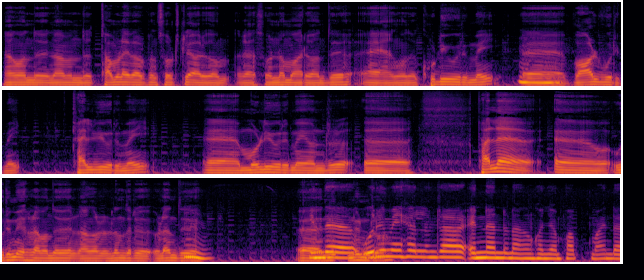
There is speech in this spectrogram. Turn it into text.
நாங்கள் வந்து நான் வந்து தமிழை வளர்ப்பும் சொற்களை அதில் சொன்ன மாதிரி வந்து அங்கே வந்து குடி உரிமை அஹ், வாழ்வுரிமை கல்வி உரிமை மொழி உரிமை அஹ், பல உரிமைகளை வந்து நாங்கள் இழந்து இழந்து இந்த. உரிமைகள் என்றால் என்னன்னு நாங்கள் கொஞ்சம் பார்ப்போம்? இந்த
